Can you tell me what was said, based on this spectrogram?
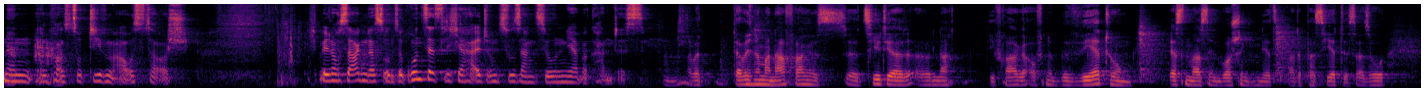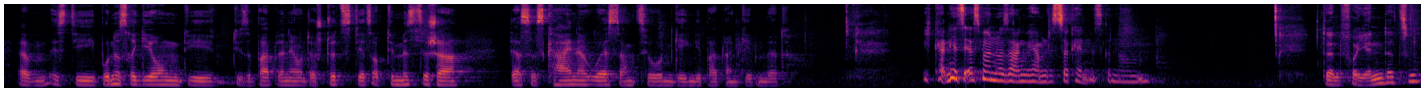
in konstruktivem Austausch. Ich will noch sagen, dass unsere grundsätzliche Haltung zu Sanktionen ja bekannt ist. Mhm. Aber darf ich noch mal nachfragen? Es äh, zielt ja äh, nach die Frage auf eine Bewertung dessen, was in Washington jetzt gerade passiert ist. Also ähm, ist die Bundesregierung, die diese Pipeline ja unterstützt, jetzt optimistischer, dass es keine US-Sanktionen gegen die Pipeline geben wird? Ich kann jetzt erst mal nur sagen, wir haben das zur Kenntnis genommen. Dann Frau Jen dazu.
